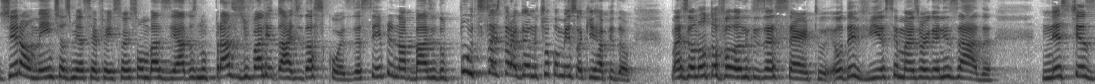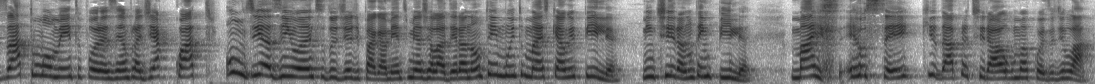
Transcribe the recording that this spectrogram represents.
Geralmente as minhas refeições são baseadas no prazo de validade das coisas. É sempre na base do putz, tá estragando, deixa eu comer isso aqui rapidão. Mas eu não tô falando que isso é certo, eu devia ser mais organizada. Neste exato momento, por exemplo, é dia 4. Um diazinho antes do dia de pagamento, minha geladeira não tem muito mais que água e pilha. Mentira, não tem pilha. Mas eu sei que dá para tirar alguma coisa de lá.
